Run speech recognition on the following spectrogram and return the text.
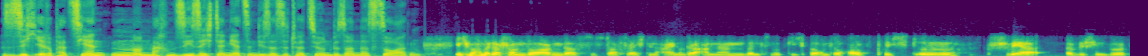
sich Ihre Patienten und machen Sie sich denn jetzt in dieser Situation besonders Sorgen? Ich mache mir da schon Sorgen, dass es da vielleicht den einen oder anderen, wenn es wirklich bei uns auch ausbricht, äh, schwer erwischen wird.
